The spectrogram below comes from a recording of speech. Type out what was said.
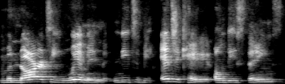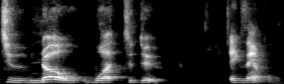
minority women need to be educated on these things to know what to do example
